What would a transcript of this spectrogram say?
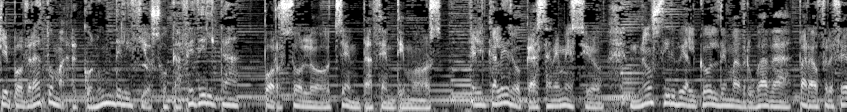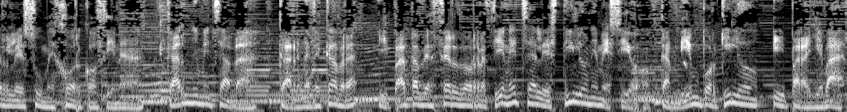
que podrá tomar con un delicioso Café Delta por solo 80 céntimos. El Calero Casa Nemesio no sirve alcohol de madrugada para ofrecerle su mejor cocina. Carne mechada, carne de cabra y pata de cerdo recién hecha al estilo Nemesio. También por kilo y para llevar.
